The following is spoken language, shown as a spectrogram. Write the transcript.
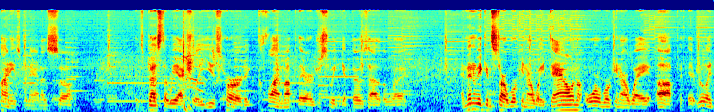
Tiny's bananas, so it's best that we actually use her to climb up there just so we can get those out of the way. And then we can start working our way down or working our way up. It really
